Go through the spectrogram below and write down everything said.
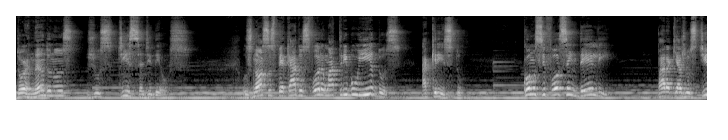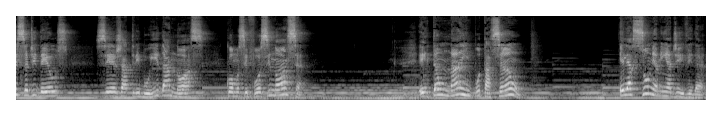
tornando-nos justiça de Deus. Os nossos pecados foram atribuídos a Cristo, como se fossem dele para que a justiça de Deus seja atribuída a nós como se fosse nossa. Então, na imputação, ele assume a minha dívida.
